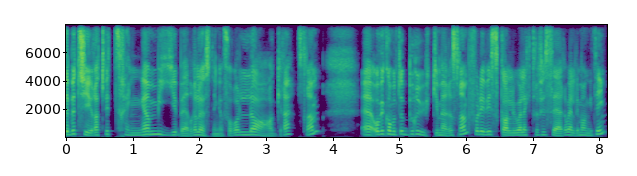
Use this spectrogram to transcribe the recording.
Det betyr at vi trenger mye bedre løsninger for å lagre strøm. Eh, og vi kommer til å bruke mer strøm, fordi vi skal jo elektrifisere veldig mange ting.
